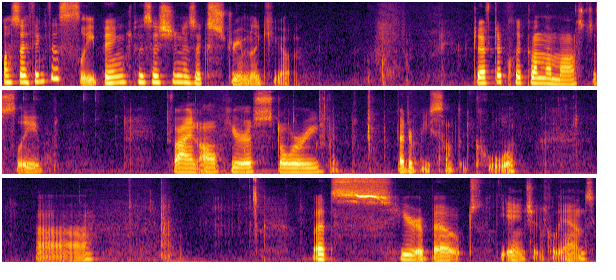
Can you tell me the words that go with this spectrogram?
Also, I think the sleeping position is extremely cute. Do I have to click on the moss to sleep? Fine, I'll hear a story better be something cool. Uh, let's hear about the ancient clans.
